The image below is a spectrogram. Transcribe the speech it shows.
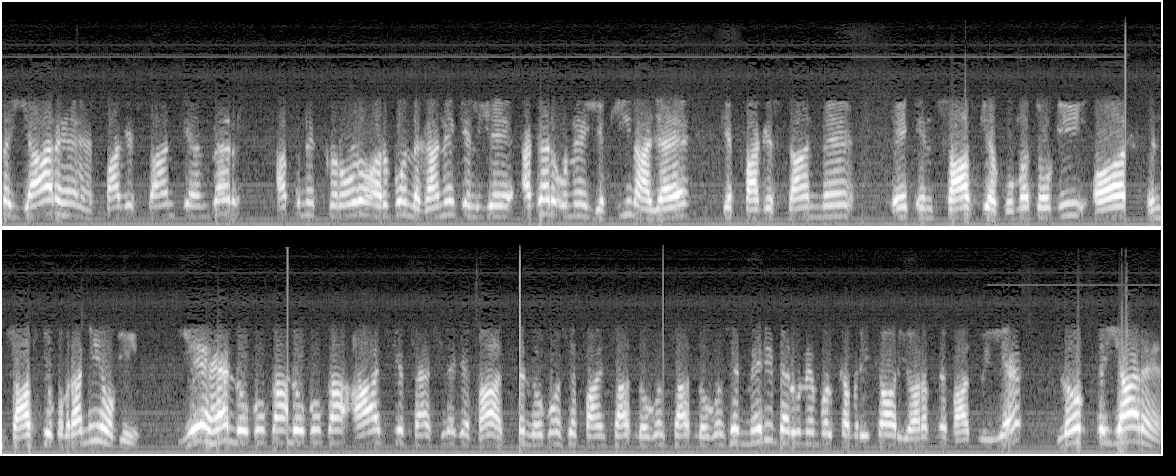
تیار ہیں پاکستان کے اندر اپنے کروڑوں اربوں لگانے کے لیے۔ اگر انہیں یقین آ جائے کہ پاکستان میں ایک انصاف کی حکومت ہوگی اور انصاف کی حکمرانی ہوگی یہ ہے لوگوں کا لوگوں کا آج کے فیصلے کے بعد۔ لوگوں سے پانچ سات لوگوں سات لوگوں سے میری بیرون ملک امریکہ اور یورپ میں بات ہوئی ہے۔ لوگ تیار ہیں۔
